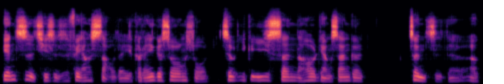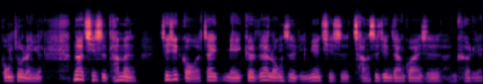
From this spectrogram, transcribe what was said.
编制其实是非常少的，也可能一个收容所只有一个医生，然后两三个正职的呃工作人员。那其实他们这些狗在每个在笼子里面，其实长时间这样关是很可怜。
